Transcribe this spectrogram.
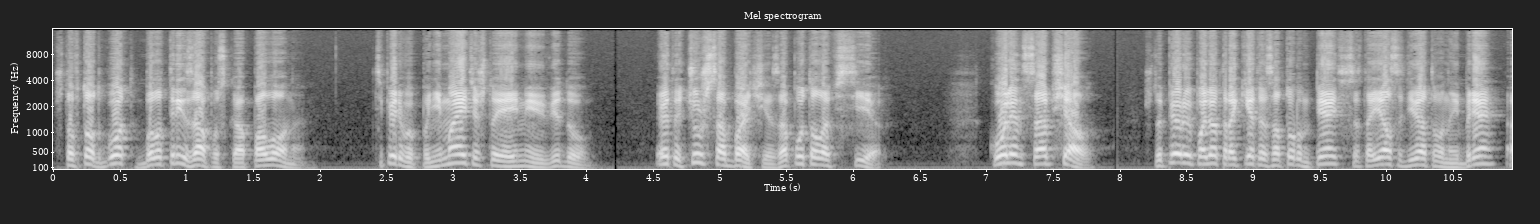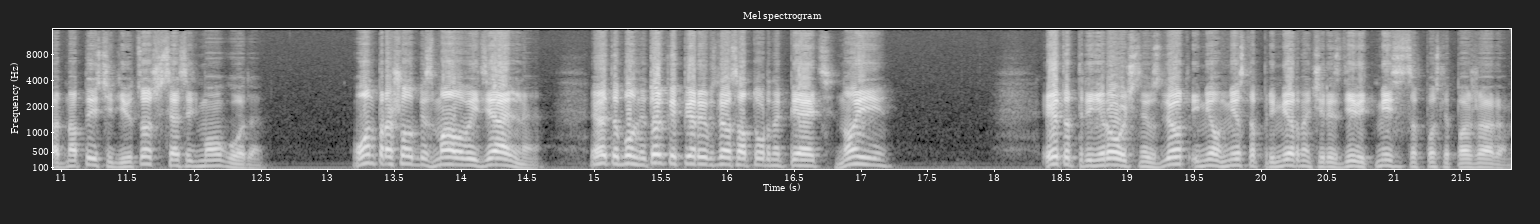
что в тот год было три запуска Аполлона? Теперь вы понимаете, что я имею в виду? Эта чушь собачья запутала всех. Коллинз сообщал, что первый полет ракеты «Сатурн-5» состоялся 9 ноября 1967 года. Он прошел без малого идеально. Это был не только первый взлет «Сатурна-5», но и... Этот тренировочный взлет имел место примерно через 9 месяцев после пожара.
